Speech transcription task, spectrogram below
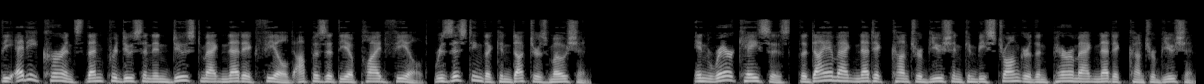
The eddy currents then produce an induced magnetic field opposite the applied field, resisting the conductor's motion. In rare cases, the diamagnetic contribution can be stronger than paramagnetic contribution.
